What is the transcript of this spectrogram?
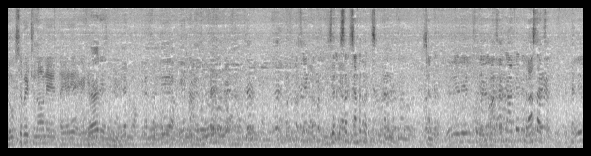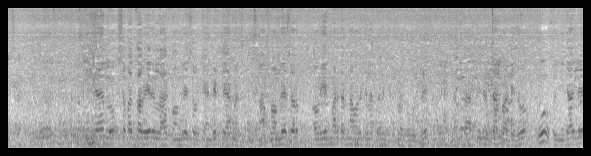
ಲೋಕಸಭೆ ಚುನಾವಣೆ ತಯಾರಿ ಹೇಗೆ ಸರ್ ಸೆಂಟರ್ ಬರ್ರಿ ಸೆಂಟರ್ ಈಗ ಲೋಕಸಭಾ ತಾವೇರಿಲ್ಲ ಕಾಂಗ್ರೆಸ್ ಅವ್ರ ಕ್ಯಾಂಡಿಡೇಟ್ ತಯಾರು ಮಾಡ್ತಾರೆ ನಾವು ಕಾಂಗ್ರೆಸ್ ಅವ್ರು ಅವ್ರು ಏನು ಮಾಡ್ತಾರೆ ನಾವು ಅದಕ್ಕೆಲ್ಲ ತಲೆ ಕೆಡ್ಕೊಳಕ್ ಹೋಗಿದ್ವಿ ನಮ್ಮ ಭಾರತೀಯ ಜನತಾ ಪಾರ್ಟಿದು ಸೊ ಈಗಾಗಲೇ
